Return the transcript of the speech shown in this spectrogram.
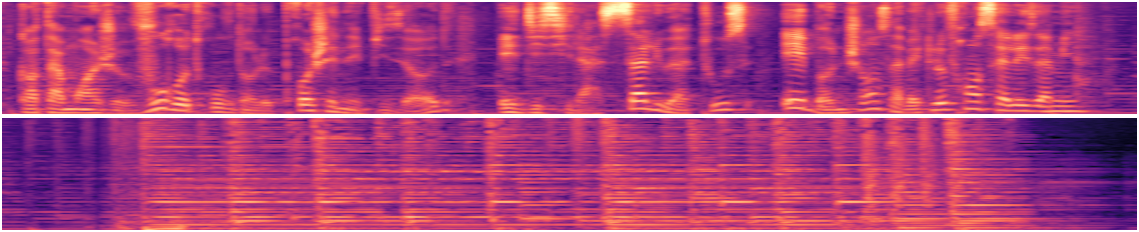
Quant à moi, je vous retrouve dans le prochain épisode, et d'ici là, salut à tous et bonne chance avec le français les amis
